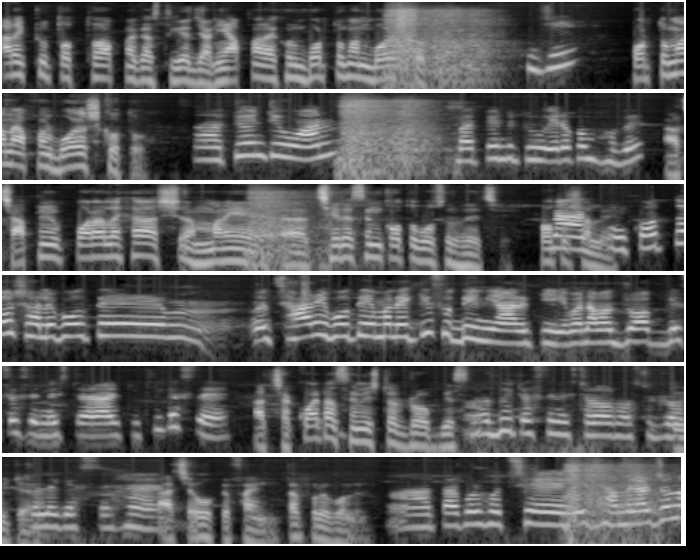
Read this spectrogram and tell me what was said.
আরেকটু তথ্য আপনার কাছ থেকে জানি। আপনার এখন বর্তমান বয়স কত? জি। বর্তমানে আপনার বয়স কত? টোয়েন্টি ওয়ান বা টোয়েন্টি টু এরকম হবে। আচ্ছা আপনি পড়ালেখা মানে ছেড়েছেন কত বছর হয়েছে? কত সালে? কত সালে বলতে ছাড়ি বলতে মানে কিছুদিনই আর কি মানে আমার ড্রপ গেছে সেমিস্টার আর কি ঠিক আছে? আচ্ছা কয়টা সেমিস্টার ড্রপ গেছে? দুইটা সেমিস্টার অলমোস্ট ড্রপ চলে গেছে হ্যাঁ। আচ্ছা ওকে ফাইন তারপরে বলেন। তারপর হচ্ছে এই ঝামেলার জন্য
